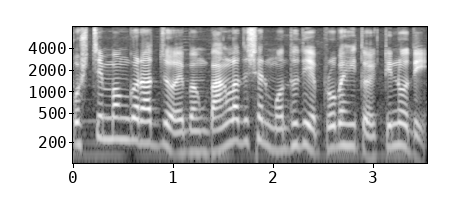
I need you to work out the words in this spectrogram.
পশ্চিমবঙ্গ রাজ্য এবং বাংলাদেশের মধ্য দিয়ে প্রবাহিত একটি নদী।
